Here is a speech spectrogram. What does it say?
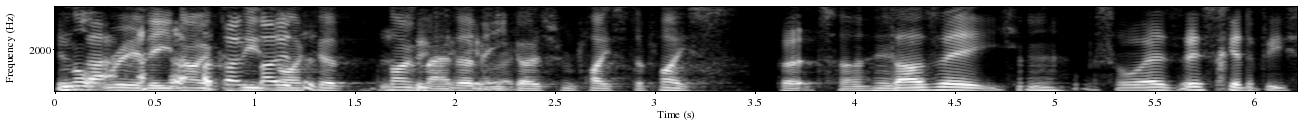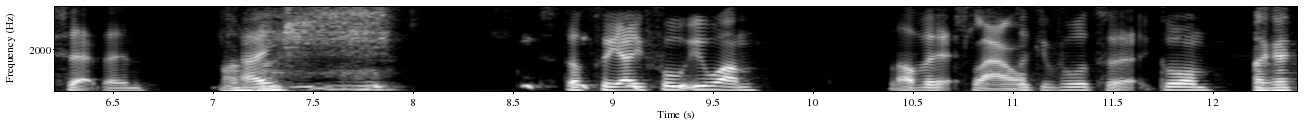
Is Not that- really, no, because he's like the- a the nomad, and he superheroes. goes from place to place. But uh, yeah. Does he? Yeah. So where's this going to be set then? I don't know. Hey, stuff the A41. Love it. Slough. Looking forward to it. Go on. Okay.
